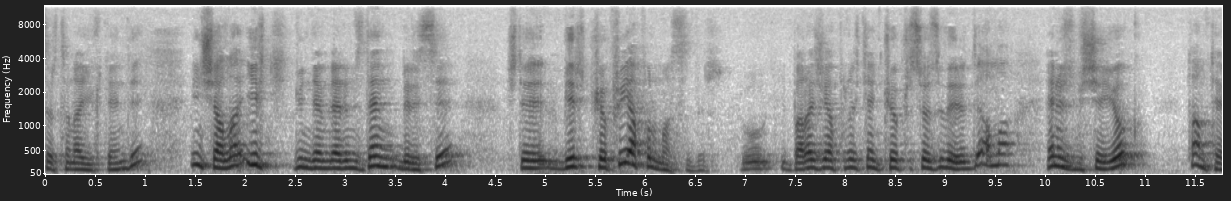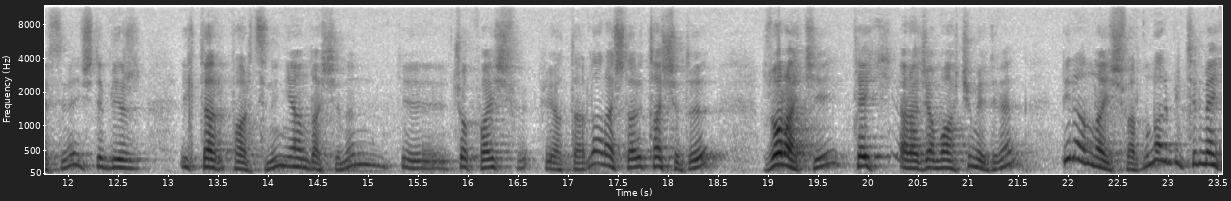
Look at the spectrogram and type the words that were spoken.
sırtına yüklendi. İnşallah ilk gündemlerimizden birisi işte bir köprü yapılmasıdır. Bu baraj yapılırken köprü sözü verildi ama henüz bir şey yok. Tam tersine işte bir iktidar partisinin yandaşının e, çok fahiş fiyatlarla araçları taşıdığı zoraki tek araca mahkum edilen bir anlayış var. Bunları bitirmek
